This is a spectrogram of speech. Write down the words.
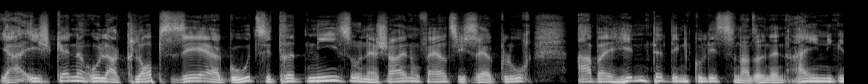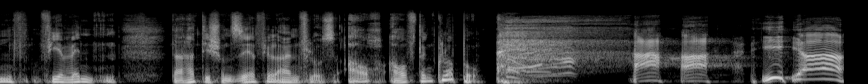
Ja, ich kenne Ulla Klopp sehr gut. Sie tritt nie so in Erscheinung, verhält sich sehr klug, aber hinter den Kulissen, also in den einigen vier Wänden, da hat die schon sehr viel Einfluss, auch auf den Kloppo. Ja,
